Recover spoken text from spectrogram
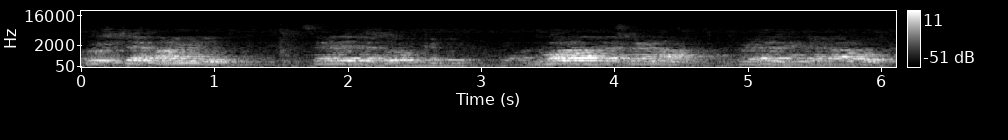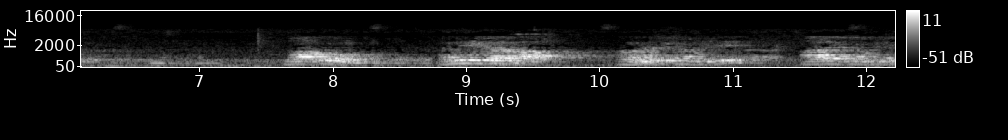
కృషి చేస్తానని తెలియజేస్తూ గౌరవ అధ్యక్షులైన వెంకట శంకర్ గారు మాకు అన్ని విధాల అభివృద్ధి ఆలయ కమిటీ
